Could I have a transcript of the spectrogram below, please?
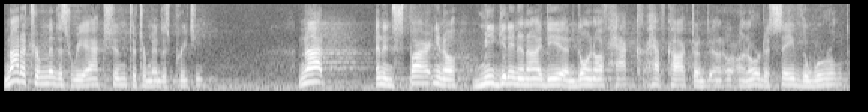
not a tremendous reaction to tremendous preaching, not an inspired, you know, me getting an idea and going off half cocked in order to save the world,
